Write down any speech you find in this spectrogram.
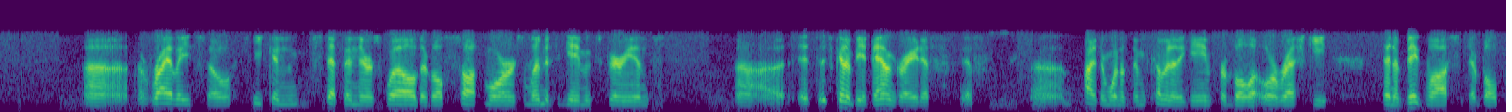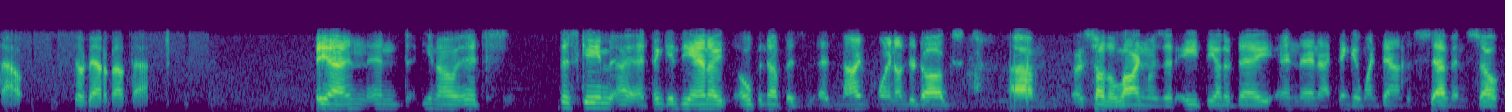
uh, Riley, so he can step in there as well. They're both sophomores, limited game experience. Uh, it, it's going to be a downgrade if if uh, either one of them come into the game for Bullough or Reschke, and a big loss. They're both out, no doubt about that. Yeah, and and you know it's this game. I, I think Indiana opened up as as nine point underdogs. Um, I saw the line was at eight the other day, and then I think it went down to seven. So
